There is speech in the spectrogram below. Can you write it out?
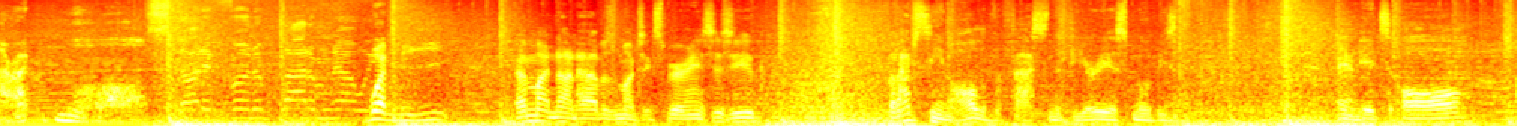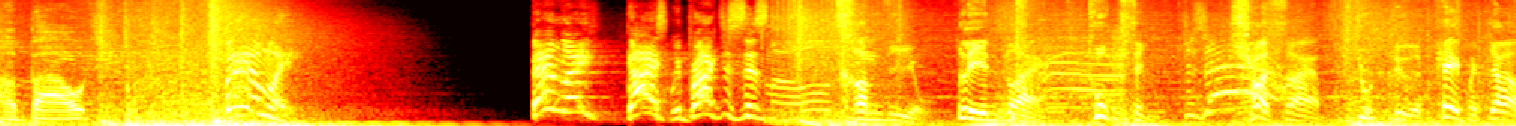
are at war. วันนี้ I might not have as much experience as you, but I've seen all of the Fast and the Furious movies. And it's all about family! Family! Guys, we practice this. คำเดียว เปลี่ยนแปลงทุกสิ่ง ชาแซมจุดเดือดเทพเจ้า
